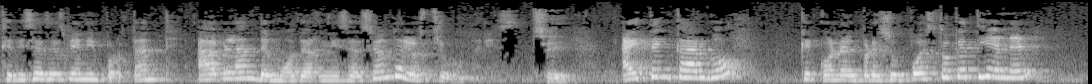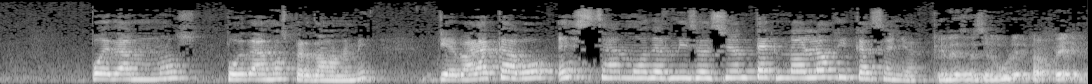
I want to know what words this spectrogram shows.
que dices es bien importante. Hablan de modernización de los tribunales. Sí. Ahí te encargo que con el presupuesto que tienen podamos, podamos, perdóname, llevar a cabo esta modernización tecnológica, señor. Que les asegure papel,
